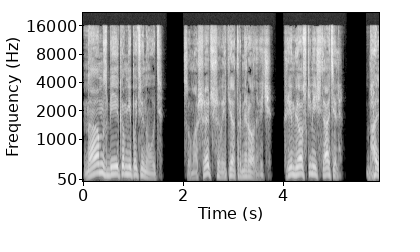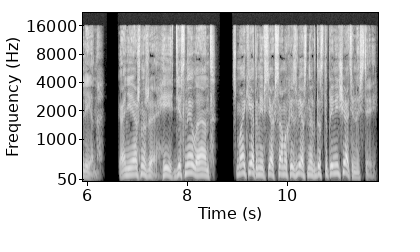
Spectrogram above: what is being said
Нам с Биком не потянуть. Сумасшедший вы, Петр Миронович. Кремлевский мечтатель. Блин. Конечно же, и Диснейленд. С макетами всех самых известных достопримечательностей.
